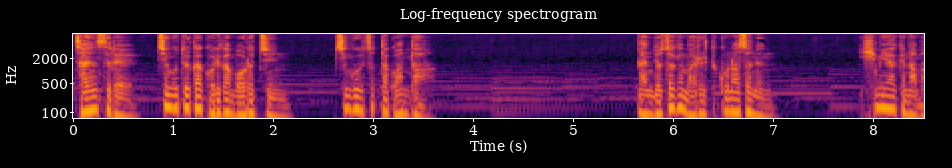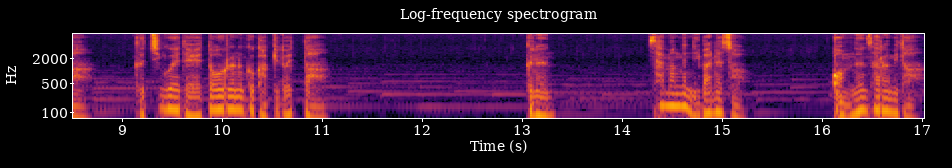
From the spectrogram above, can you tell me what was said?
자연스레 친구들과 거리가 멀어진 친구였었다고 한다. 난 녀석의 말을 듣고 나서는 희미하게나마 그 친구에 대해 떠오르는 것 같기도 했다. 그는 3학년 2반에서 없는 사람이다.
